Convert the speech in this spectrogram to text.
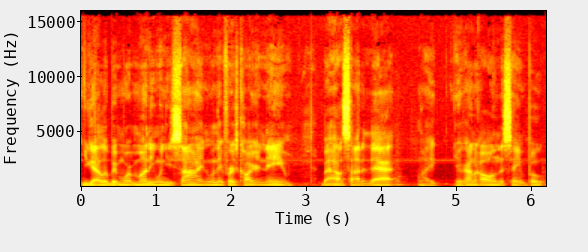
You got a little bit more money when you sign when they first call your name, but outside of that, like you're kind of all in the same boat.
